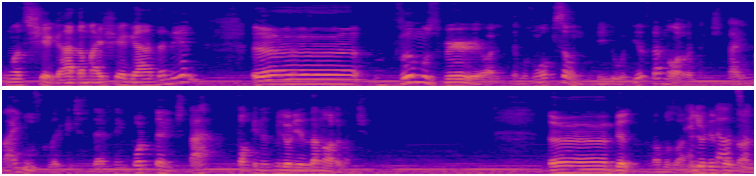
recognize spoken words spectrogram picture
uma chegada mais chegada nele. Uh, vamos ver, olha, temos uma opção, melhorias da Normand, tá em maiúscula, gente, isso deve ser importante, tá? Foquem nas melhorias da Normand. Uh, beleza, vamos lá, melhorias da Normand.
